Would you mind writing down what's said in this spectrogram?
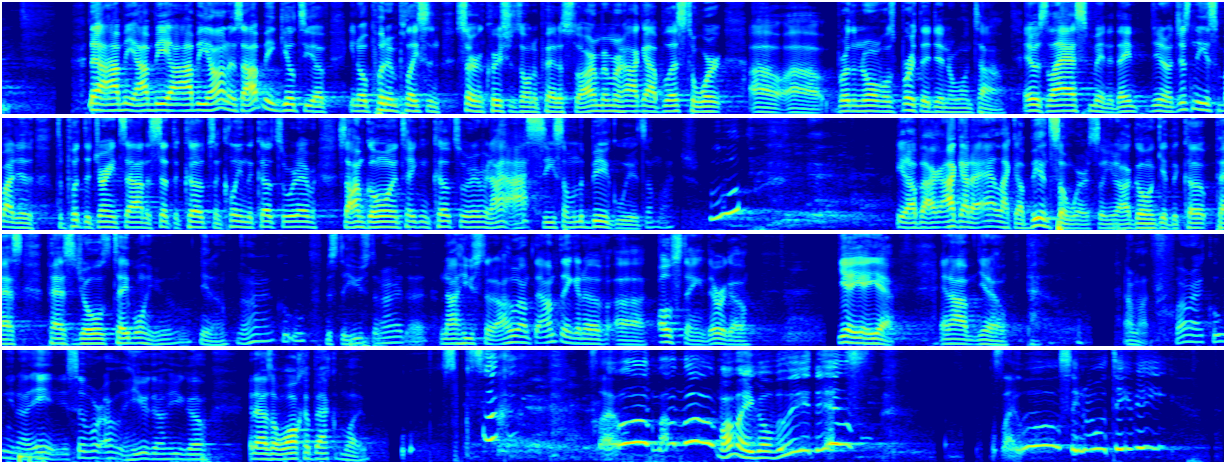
Now, I mean, I'll be, I'll be honest. I've been guilty of, you know, putting placing certain Christians on a pedestal. I remember I got blessed to work uh, uh, Brother Norvel's birthday dinner one time. It was last minute. They, you know, just needed somebody to, to put the drinks out and set the cups and clean the cups or whatever. So I'm going taking cups or whatever, and I, I see some of the big wigs. I'm like, you know, I, I gotta act like I've been somewhere. So you know, I go and get the cup past past Joel's table. You know, you know all right, cool, Mr. Houston. All right, uh, not Houston. Uh, who I'm, th- I'm thinking of uh, Osteen. There we go. Yeah, yeah, yeah. And I'm, you know, I'm like, all right, cool. You know, silver. Oh, here you go, here you go. And as I walk it back, I'm like, it's like, oh, my mom, mama ain't gonna believe this. It's like, oh, seen him on TV.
